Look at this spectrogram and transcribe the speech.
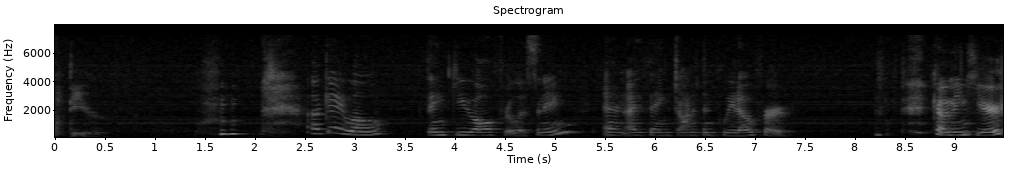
a deer. okay, well, thank you all for listening, and I thank Jonathan Polido for coming here.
